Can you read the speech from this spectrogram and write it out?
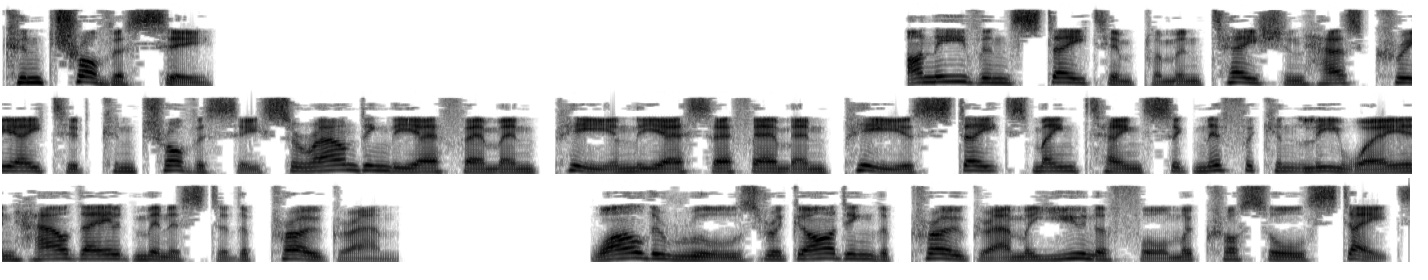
Controversy Uneven state implementation has created controversy surrounding the FMNP and the SFMNP as states maintain significant leeway in how they administer the program. While the rules regarding the program are uniform across all states,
